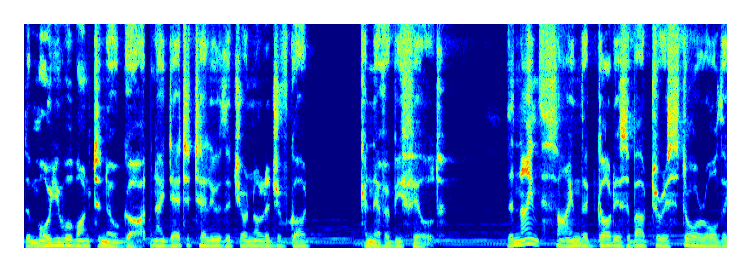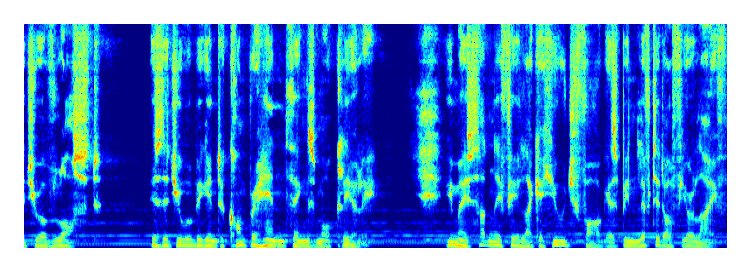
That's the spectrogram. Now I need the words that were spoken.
the more you will want to know God. And I dare to tell you that your knowledge of God can never be filled. The ninth sign that God is about to restore all that you have lost is that you will begin to comprehend things more clearly. You may suddenly feel like a huge fog has been lifted off your life,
